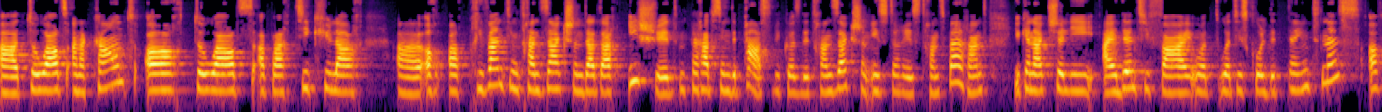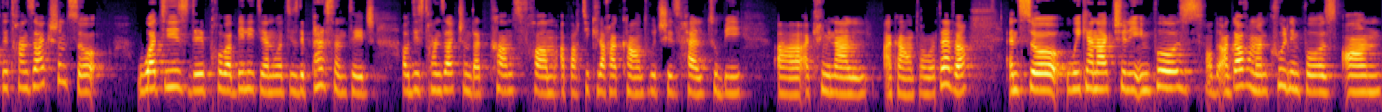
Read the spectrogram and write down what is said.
uh, towards an account or towards a particular Uh, or, or, preventing transactions that are issued perhaps in the past because the transaction history is transparent, you can actually identify what, what is called the taintness of the transaction. So what is the probability and what is the percentage of this transaction that comes from a particular account which is held to be uh, a criminal account or whatever. And so we can actually impose, or the government could impose on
